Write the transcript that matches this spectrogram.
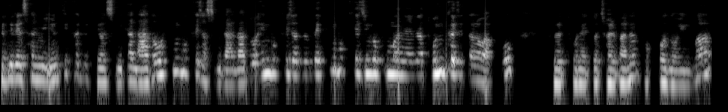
그들의 삶이 윤택하게 되었으니까 나도 행복해졌습니다. 나도 행복해졌는데 행복해진 것뿐만이 아니라 돈까지 따라왔고 그 돈의 또 절반은 독거 노인과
